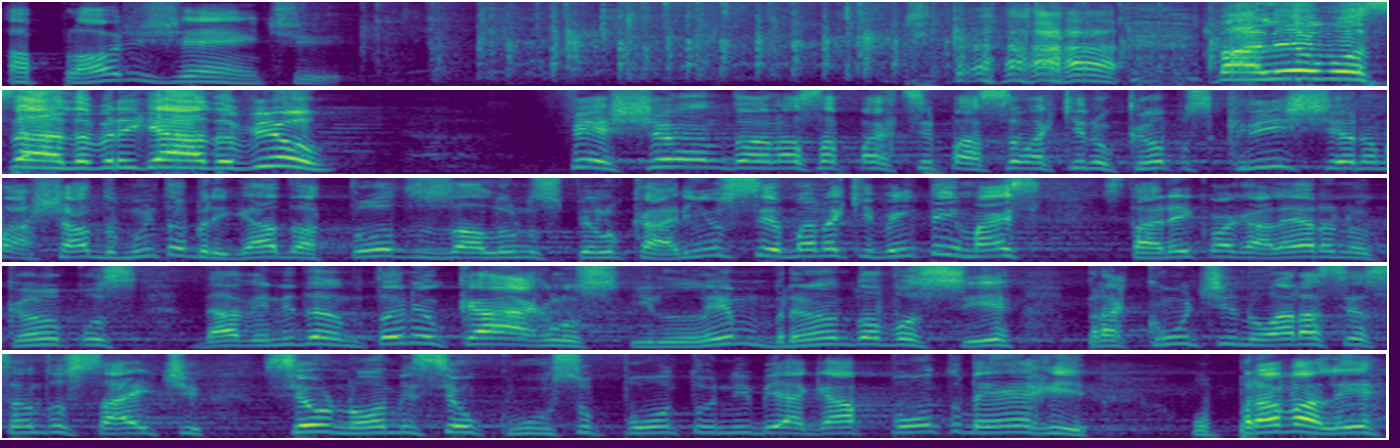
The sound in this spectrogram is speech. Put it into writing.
Aplaude, gente. Valeu, moçada. Obrigado, viu? Fechando a nossa participação aqui no campus Cristiano Machado, muito obrigado a todos os alunos pelo carinho. Semana que vem tem mais. Estarei com a galera no campus da Avenida Antônio Carlos. E lembrando a você para continuar acessando o site seu nome, seu curso.unibh.br. O Pra Valer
